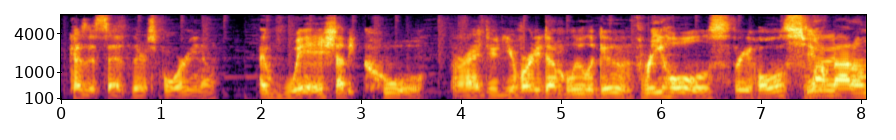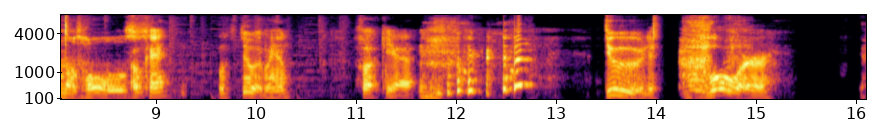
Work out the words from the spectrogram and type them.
because it said there's four. You know. I wish that'd be cool. All right, dude. You've already done Blue Lagoon. Three holes. Three holes. Swap dude. out on those holes. Okay. Let's do it, man. Fuck yeah, dude. Floor.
